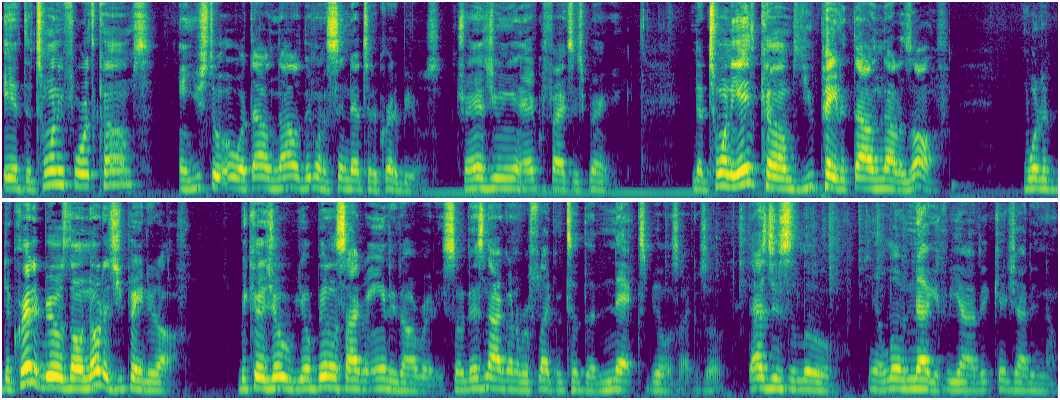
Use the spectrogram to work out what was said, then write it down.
if the twenty fourth comes and you still owe thousand dollars, they're going to send that to the credit bureaus. TransUnion, Equifax, Experian. The 28th comes, you paid thousand dollars off. Well, the, the, credit bureaus don't know that you paid it off because your your billing cycle ended already. So that's not going to reflect until the next billing cycle. So that's just a little you know little nugget for y'all in case y'all didn't know.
